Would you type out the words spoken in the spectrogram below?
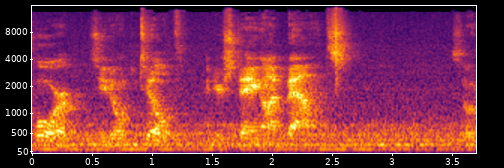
core so you don't tilt and you're staying on balance. So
